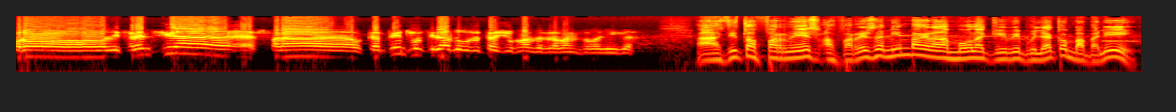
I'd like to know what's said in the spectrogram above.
però la diferència es farà... El campió en sortirà dues o tres jornades abans de la Lliga. Ah, has dit el Farners. El Farners a mi em va agradar molt aquí a Ripollet com va venir.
